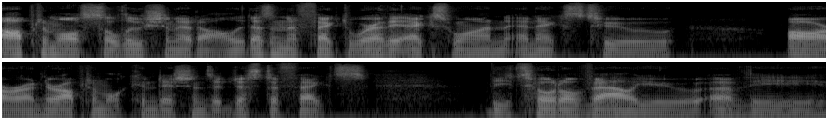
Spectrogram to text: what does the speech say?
optimal solution at all. It doesn't affect where the x1 and x2 are under optimal conditions. It just affects the total value of the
